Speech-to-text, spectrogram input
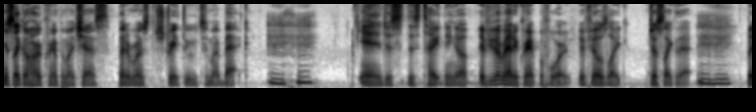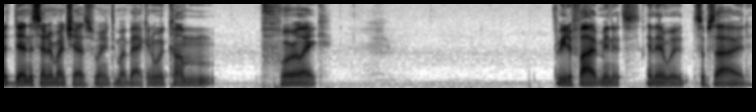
It's like a hard cramp in my chest, but it runs straight through to my back, mm-hmm and just this tightening up. If you've ever had a cramp before, it feels like just like that. mm-hmm But then the center of my chest running through my back, and it would come for like three to five minutes, and then it would subside.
